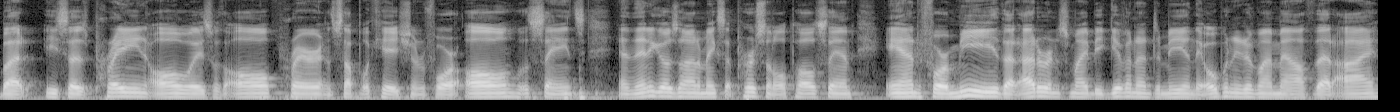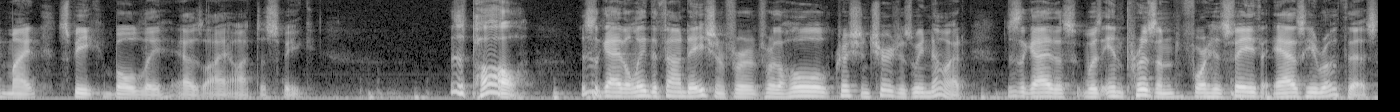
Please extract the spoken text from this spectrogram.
But he says, praying always with all prayer and supplication for all the saints. And then he goes on and makes it personal. Paul saying, And for me, that utterance might be given unto me in the opening of my mouth, that I might speak boldly as I ought to speak. This is Paul. This is the guy that laid the foundation for, for the whole Christian church as we know it. This is the guy that was in prison for his faith as he wrote this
